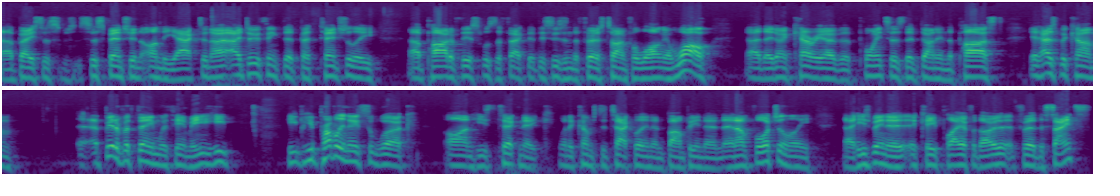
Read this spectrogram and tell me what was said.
uh, base a suspension on the act. And I, I do think that potentially uh, part of this was the fact that this isn't the first time for long. And while uh, they don't carry over points as they've done in the past, it has become a bit of a theme with him. He he he, he probably needs to work on his technique when it comes to tackling and bumping. And, and unfortunately, uh, he's been a, a, key player for those for the Saints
